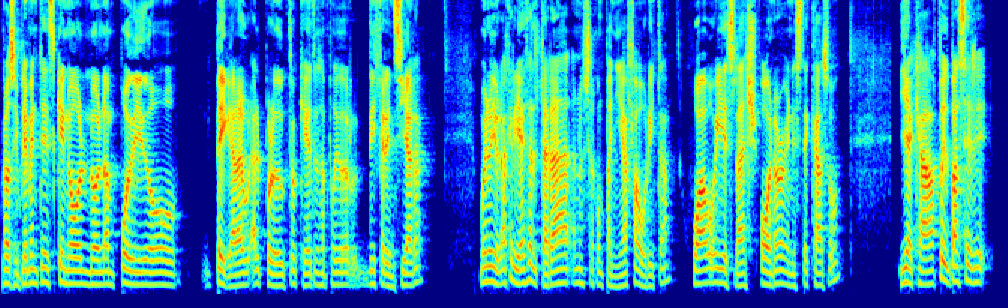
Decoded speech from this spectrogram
pero simplemente es que no, no lo han podido pegar al, producto que ellos han podido diferenciar. Bueno, yo ahora quería saltar a, a, nuestra compañía favorita, Huawei slash Honor en este caso. Y acá pues va a ser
